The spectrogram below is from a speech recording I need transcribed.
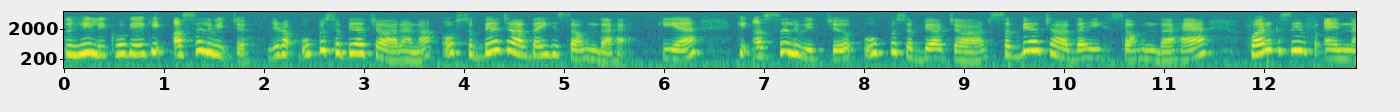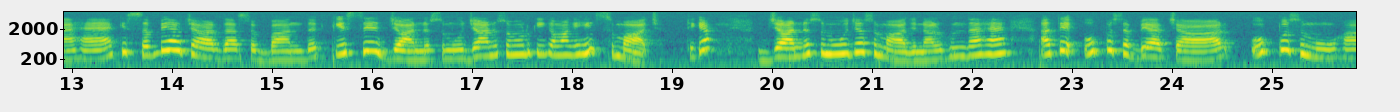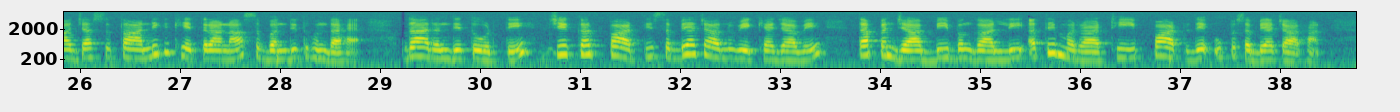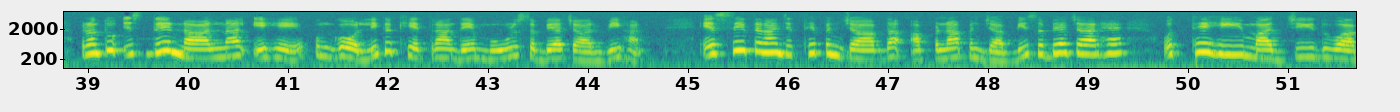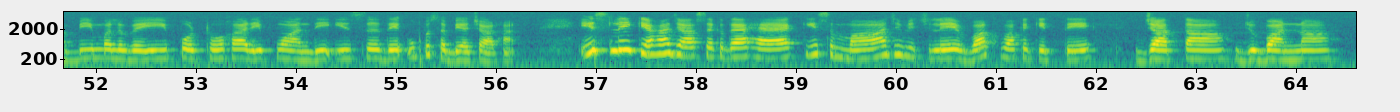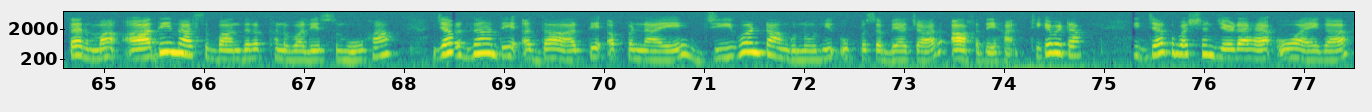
ਤੁਸੀਂ ਲਿਖੋਗੇ ਕਿ ਅਸਲ ਵਿੱਚ ਜਿਹੜਾ ਉਪ ਸੱਭਿਆਚਾਰ ਹੈ ਨਾ, ਉਹ ਸੱਭਿਆਚਾਰ ਦਾ ਹੀ ਹਿੱਸਾ ਹੁੰਦਾ ਹੈ। ਕੀ ਹੈ? ਕਿ ਅਸਲ ਵਿੱਚ ਉਪ ਸੱਭਿਆਚਾਰ ਸੱਭਿਆਚਾਰ ਦਾ ਹੀ ਹਿੱਸਾ ਹੁੰਦਾ ਹੈ। ਫ਼ਰਕ ਸਿਰਫ ਇੰਨਾ ਹੈ ਕਿ ਸੱਭਿਆਚਾਰ ਦਾ ਸੰਬੰਧ ਕਿਸੇ ਜਨ ਸਮੂਹ ਜਨ ਸਮੂਹ ਨੂੰ ਕੀ ਕਵਾਂਗੇ ਹੀ ਸਮਾਜ। ਠੀਕ ਹੈ? ਜਨ ਸਮੂਹ ਜਾਂ ਸਮਾਜ ਨਾਲ ਹੁੰਦਾ ਹੈ ਅਤੇ ਉਪ ਸੱਭਿਆਚਾਰ, ਉਪ ਸਮੂਹਾਂ ਜਾਂ ਸਥਾਨਿਕ ਖੇਤਰਾਂ ਨਾਲ ਸੰਬੰਧਿਤ ਹੁੰਦਾ ਹੈ। ਉਦਾਹਰਨ ਦੇ ਤੌਰ ਤੇ, ਜੇਕਰ ਭਾਰਤੀ ਸੱਭਿਆਚਾਰ ਨੂੰ ਵੇਖਿਆ ਜਾਵੇ, ਤਾਂ ਪੰਜਾਬੀ, ਬੰਗਾਲੀ ਅਤੇ ਮਰਾਠੀ ਭਾਰਤ ਦੇ ਉਪ ਸੱਭਿਆਚਾਰ ਹਨ। ਪਰੰਤੂ ਇਸ ਦੇ ਨਾਲ-ਨਾਲ ਇਹ ਭੂਗੋਲਿਕ ਖੇਤਰਾਂ ਦੇ ਮੂਲ ਸੱਭਿਆਚਾਰ ਵੀ ਹਨ। ਇਸੇ ਤਰ੍ਹਾਂ ਜਿੱਥੇ ਪੰਜਾਬ ਦਾ ਆਪਣਾ ਪੰਜਾਬੀ ਸੱਭਿਆਚਾਰ ਹੈ ਉੱਥੇ ਹੀ ਮਾਝੀ ਦੁਆਬੀ ਮਲਵਈ ਪੋਠੋਹਾਰੀ ਪੁਆਂਦੀ ਇਸ ਦੇ ਉਪ ਸੱਭਿਆਚਾਰ ਹਨ। ਇਸ ਲਈ ਕਿਹਾ ਜਾ ਸਕਦਾ ਹੈ ਕਿ ਸਮਾਜ ਵਿਚਲੇ ਵੱਖ-ਵੱਖ ਕਿੱਤੇ, ਜਾਤਾਂ, ਜ਼ੁਬਾਨਾਂ, ਧਰਮਾਂ ਆਦਿ ਨਾਲ ਸੰਬੰਧ ਰੱਖਣ ਵਾਲੇ ਸਮੂਹਾਂ ਜਾਂ ਵਰਗਾਂ ਦੇ ਆਧਾਰ ਤੇ ਅਪਣਾਏ ਜੀਵਨ ਢੰਗ ਨੂੰ ਹੀ ਉਪ ਸੱਭਿਆਚਾਰ ਆਖਦੇ ਹਨ। ਠੀਕ ਹੈ ਬੇਟਾ? ਤੀਜਾ ਕੁਐਸਚਨ ਜਿਹੜਾ ਹੈ ਉਹ ਆਏਗਾ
